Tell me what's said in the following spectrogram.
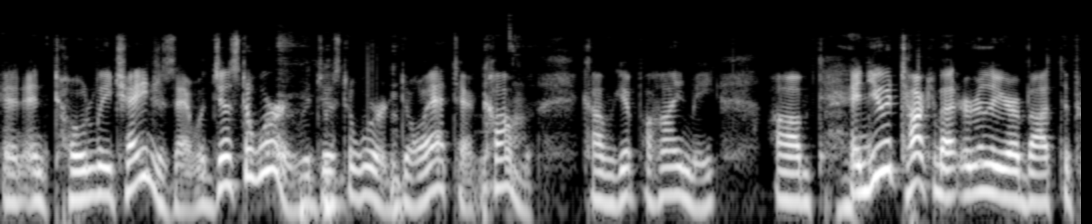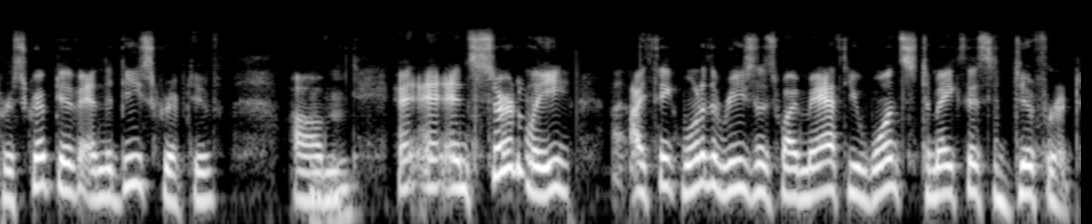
and, and totally changes that with just a word, with just a word, deute, come, come, get behind me. Um, and you had talked about earlier about the prescriptive and the descriptive. Um, mm-hmm. and, and, and certainly, I think one of the reasons why Matthew wants to make this different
